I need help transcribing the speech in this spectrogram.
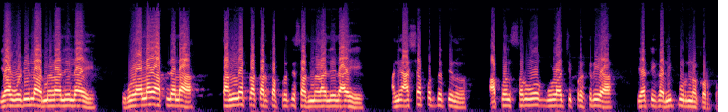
या वडीला मिळालेला आहे. गुळालाही आपल्याला चांगल्या प्रकारचा प्रतिसाद मिळालेला आहे. आणि अशा पद्धतीनं आपण सर्व गुळाची प्रक्रिया या ठिकाणी पूर्ण करतो.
